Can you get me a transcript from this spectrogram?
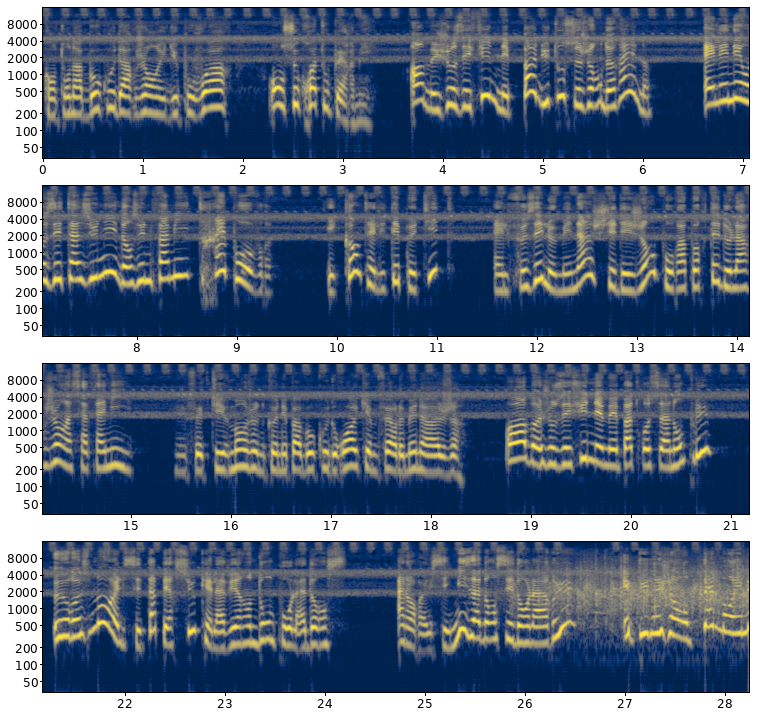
Quand on a beaucoup d'argent et du pouvoir, on se croit tout permis. Oh, mais Joséphine n'est pas du tout ce genre de reine. Elle est née aux États-Unis dans une famille très pauvre. Et quand elle était petite, elle faisait le ménage chez des gens pour apporter de l'argent à sa famille. Effectivement, je ne connais pas beaucoup de rois qui aiment faire le ménage. Oh, bah Joséphine n'aimait pas trop ça non plus. Heureusement, elle s'est aperçue qu'elle avait un don pour la danse. Alors elle s'est mise à danser dans la rue, et puis les gens ont tellement aimé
